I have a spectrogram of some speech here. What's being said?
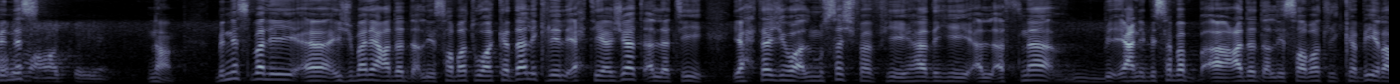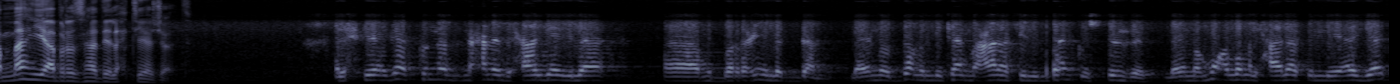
بالنسبة نعم بالنسبة لإجمالي عدد الإصابات وكذلك للاحتياجات التي يحتاجها المستشفى في هذه الأثناء يعني بسبب عدد الإصابات الكبيرة ما هي أبرز هذه الاحتياجات؟ الاحتياجات كنا نحن بحاجة إلى آه، متبرعين للدم لأنه الدم اللي كان معنا في البنك استنزف لأنه معظم الحالات اللي أجت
